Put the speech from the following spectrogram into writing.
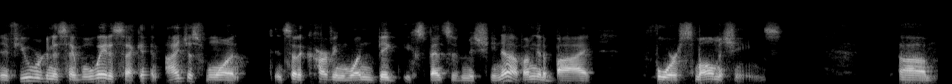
And if you were going to say, well, wait a second, I just want, instead of carving one big expensive machine up, I'm going to buy four small machines. Um,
